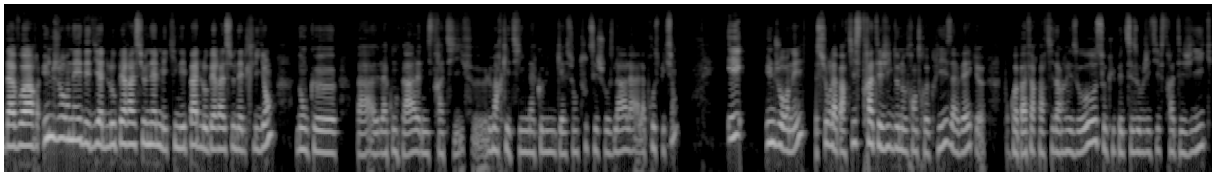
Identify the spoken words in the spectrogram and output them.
d'avoir une journée dédiée à de l'opérationnel, mais qui n'est pas de l'opérationnel client. Donc, bah, la compta, l'administratif, le marketing, la communication, toutes ces choses-là, la, prospection. Et une journée sur la partie stratégique de notre entreprise avec pourquoi pas faire partie d'un réseau, s'occuper de ses objectifs stratégiques.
